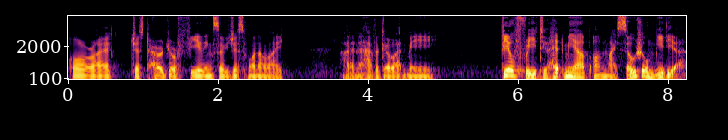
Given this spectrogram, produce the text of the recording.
or I just hurt your feelings, so you just want to like, I don't know, have a go at me. Feel free to hit me up on my social media,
